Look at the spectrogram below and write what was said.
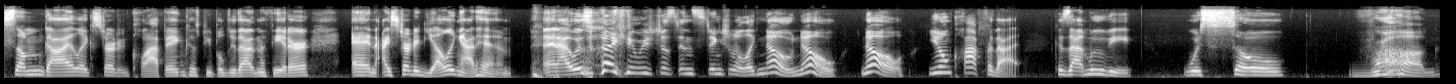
some guy like started clapping because people do that in the theater and i started yelling at him and i was like it was just instinctual like no no no you don't clap for that because that movie was so wrong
